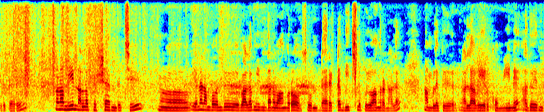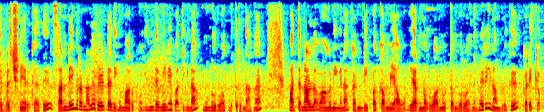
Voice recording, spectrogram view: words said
கொடுத்தாரு. ஆனால் மீன் நல்லா ஃப்ரெஷ்ஷாக இருந்துச்சு. ஏன்னா நம்ம வந்து வலை மீன் தானே வாங்குகிறோம் ஸோ டைரெக்டாக பீச்சில் போய் வாங்குறனால நம்மளுக்கு நல்லாவே இருக்கும் மீன். அது எந்த பிரச்சனையும் இருக்காது. சண்டேங்கிறனால ரேட் அதிகமாக இருக்கும். இந்த மீனே பார்த்திங்கன்னா முந்நூறுரூவா கொடுத்துருந்தாங்க. மற்ற நாளில் வாங்கினீங்கன்னா கண்டிப்பாக கம்மியாகும். இரநூறுவா நூற்றம்பது ரூபா அந்த மாதிரி நம்மளுக்கு கிடைக்கும்.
